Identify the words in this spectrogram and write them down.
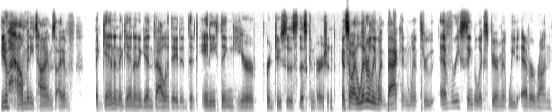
You know how many times I have again and again and again validated that anything here reduces this conversion. And so I literally went back and went through every single experiment we'd ever run,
